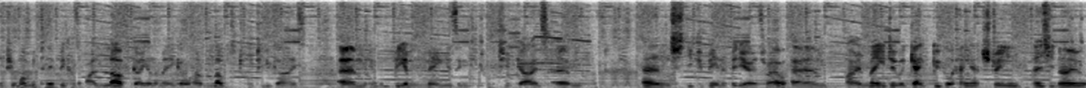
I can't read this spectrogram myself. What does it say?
if you want me to, because I love going on Omegle. I would love to talk to you guys. Um, it would be amazing to talk to you guys. Um, and you could be in a video as well. Um, I may do a Google Hangout stream. As you know,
